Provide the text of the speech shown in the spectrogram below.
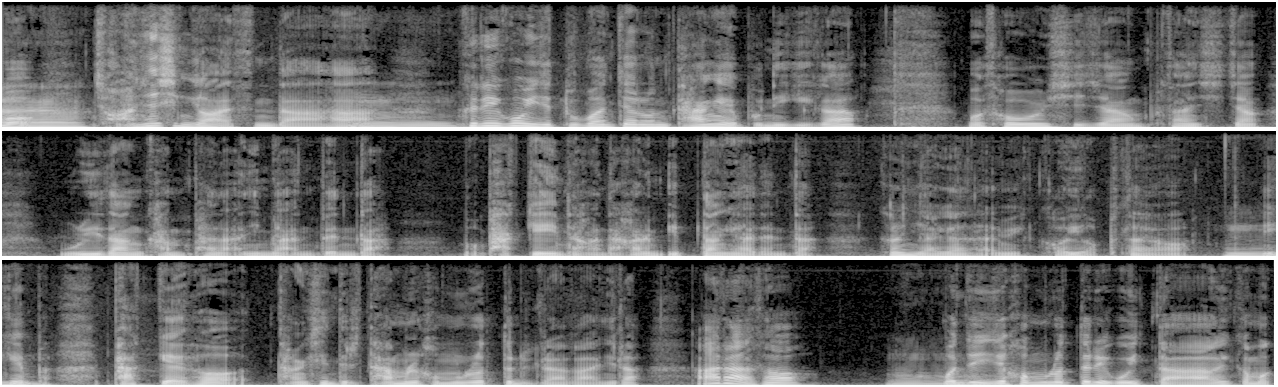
뭐 전혀 신경 안 쓴다. 음. 그리고 이제 두 번째로는 당의 분위기가 뭐 서울시장, 부산시장 우리 당 간판 아니면 안 된다. 뭐 밖에 인사가 나가면 입당해야 된다. 그런 이야기하는 사람이 거의 없어요. 음. 이게 바- 밖에서 당신들이 담을 허물어뜨리라가 아니라 알아서 음. 먼저 이제 허물어뜨리고 있다. 그러니까 뭐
